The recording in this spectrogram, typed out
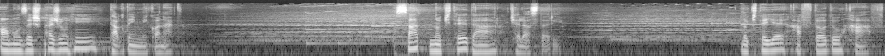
آموزش پژوهی تقدیم می کند. صد نکته در کلاس داری نکته هفتاد و هفت.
